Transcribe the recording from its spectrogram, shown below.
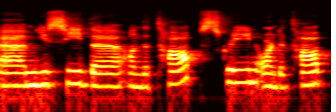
Um, you see the on the top screen or on the top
